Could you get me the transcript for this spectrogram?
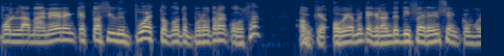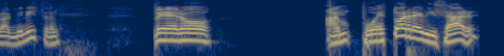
por la manera en que esto ha sido impuesto que por otra cosa, aunque obviamente grandes diferencias en cómo lo administran, pero han puesto a revisar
